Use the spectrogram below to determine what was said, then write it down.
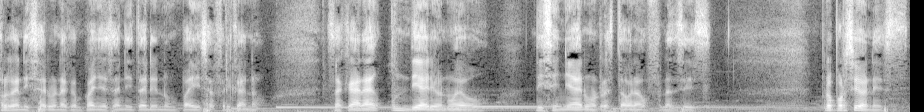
organizar una campaña sanitaria en un país africano, sacar un diario nuevo, diseñar un restaurante francés. Proporciones.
